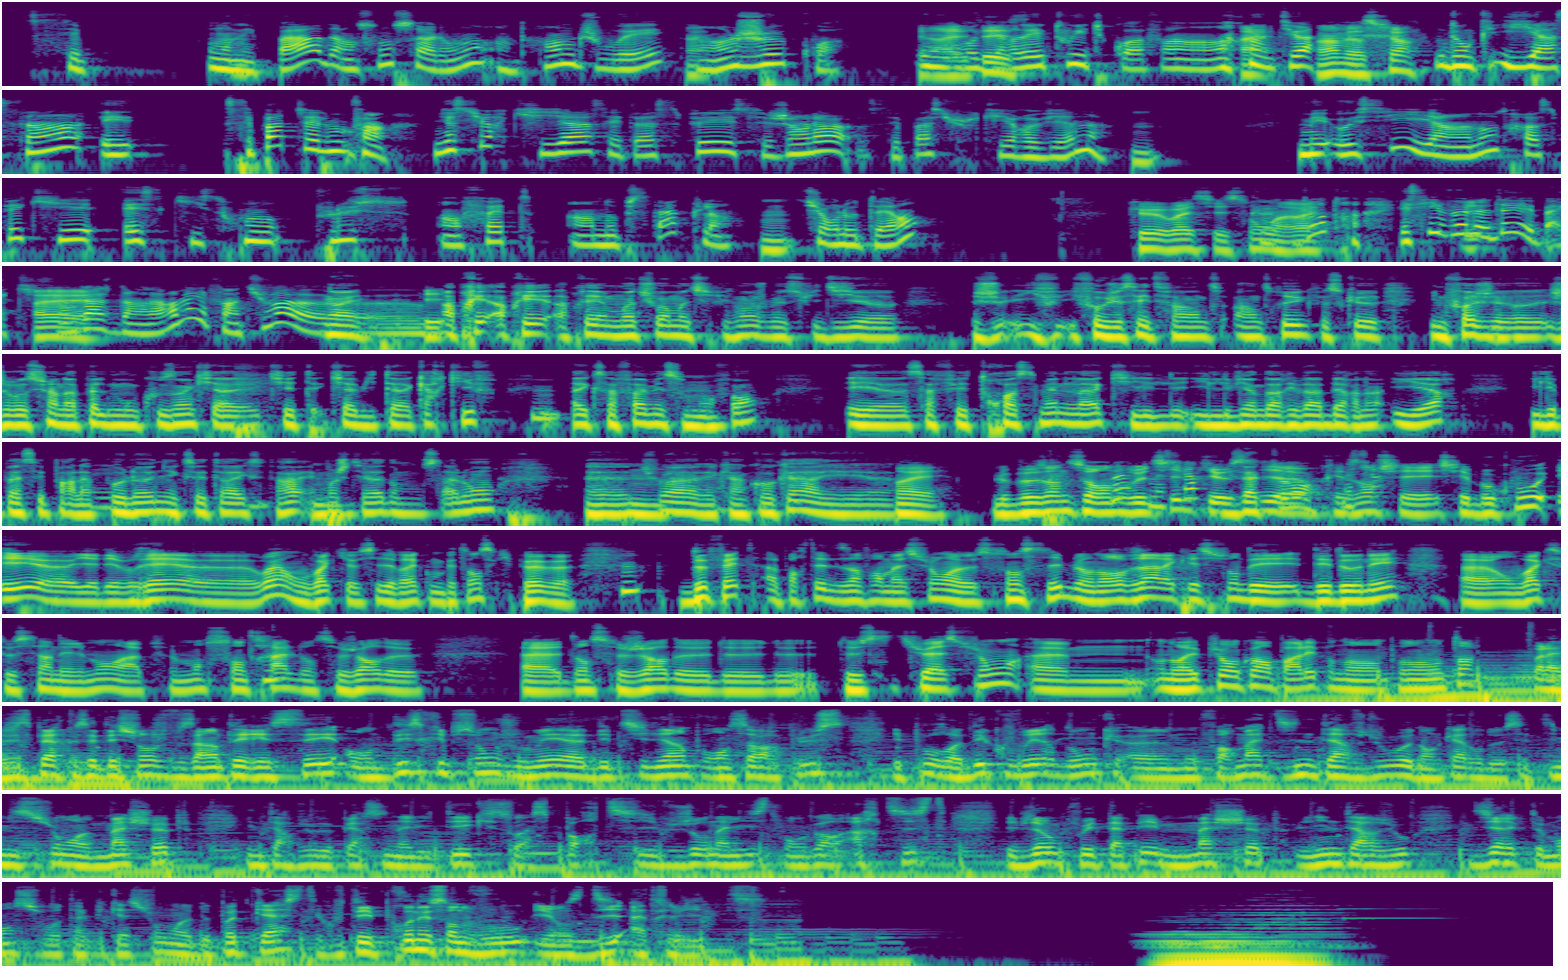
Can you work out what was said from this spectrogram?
c'est on n'est pas dans son salon en train de jouer à un jeu, quoi. C'est Ou regarder Twitch, quoi. Enfin, Ouais. tu vois. Non, bien sûr. Donc il y a ça et c'est pas tellement. Enfin, bien sûr qu'il y a cet aspect. Ces gens-là, c'est pas sûr qu'ils reviennent. Mm. Mais aussi, il y a un autre aspect qui est est-ce qu'ils seront plus en fait un obstacle Mm. sur le terrain Que, ouais, s'ils sont. que ouais, ouais. d'autres Et s'ils veulent Et- aider, bah, qu'ils Ouais. s'engagent dans l'armée. Enfin, tu vois. Ouais. euh, Et- Après, après, après, moi, tu vois, moi, typiquement, je me suis dit, euh, je- il faut que j'essaye de faire un, un truc parce que une fois, j'ai reçu un appel de mon cousin qui, a- qui, était, qui habitait à Kharkiv Mm. avec sa femme et son Mm. enfant. Et euh, ça fait trois semaines là qu'il il vient d'arriver à Berlin hier. Il est passé par la Oui. Pologne, etc., etc. Et moi, Mm. j'étais là dans mon salon, euh, tu vois, avec un coca et. euh, Ouais, le besoin de se rendre Ouais, utile qui est aussi Exactement. euh, présent chez, chez beaucoup. Et euh, il y a des vrais. euh, ouais, on voit qu'il y a aussi des vraies compétences qui peuvent, de fait, apporter des informations euh, sensibles. On en revient à la question des, des données. Euh, on voit que c'est aussi un élément absolument central dans ce genre de. Euh, dans ce genre de, de, de- situation. Euh, on aurait pu encore en parler pendant, pendant longtemps. Voilà, j'espère que cet échange vous a intéressé. En description, je vous mets euh, des petits liens pour en savoir plus et pour découvrir donc mon format d'interview dans le cadre de cette émission Mashup, interview de personnalités, qui soient sportives, journalistes ou encore artistes. Eh bien, vous pouvez taper Mashup l'interview directement sur votre application de podcast. Écoutez, prenez soin de vous et on se dit à très vite.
